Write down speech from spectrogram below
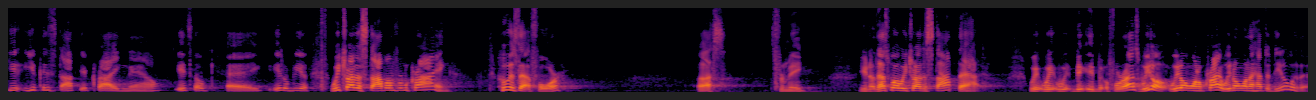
You, you can stop your crying now. It's okay. It'll be. A... We try to stop them from crying. Who is that for? Us. It's for me. You know, that's why we try to stop that. We, we, we, for us, we don't, we don't want to cry. We don't want to have to deal with it.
